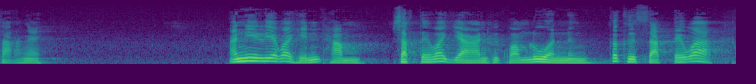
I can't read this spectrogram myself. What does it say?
สะไง อันนี้เรียกว่าเห็นธรรม สักแต่ว่าญาณคือความล้วนหนึ่ง ก็คือสักแต่ว่าโท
